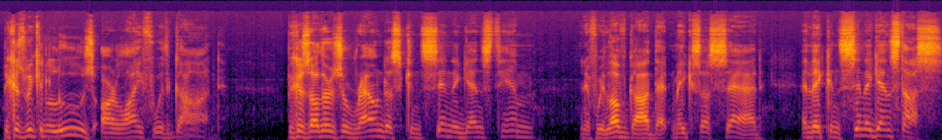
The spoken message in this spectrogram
because we can lose our life with God, because others around us can sin against Him. And if we love God, that makes us sad, and they can sin against us.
